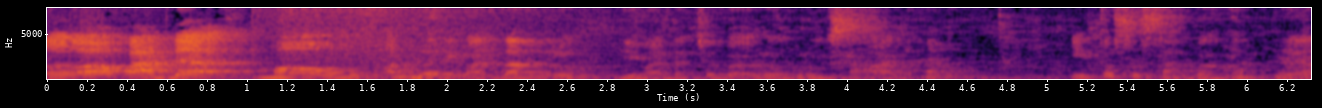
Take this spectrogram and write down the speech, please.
Lo pada mau move on dari mantan lu gimana coba lu berusaha kan? Itu susah banget ya.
